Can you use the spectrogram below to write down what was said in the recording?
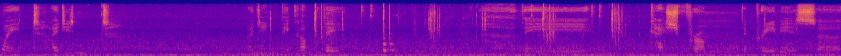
Wait, I didn't. I didn't pick up the uh, the cash from the previous uh,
